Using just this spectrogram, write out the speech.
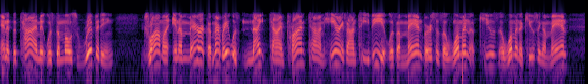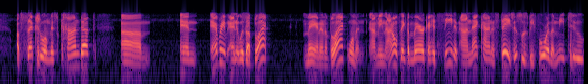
And at the time, it was the most riveting drama in America. Remember, it was nighttime, primetime hearings on TV. It was a man versus a woman accused, a woman accusing a man of sexual misconduct, um, and every and it was a black man and a black woman. I mean, I don't think America had seen it on that kind of stage. This was before the Me Too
